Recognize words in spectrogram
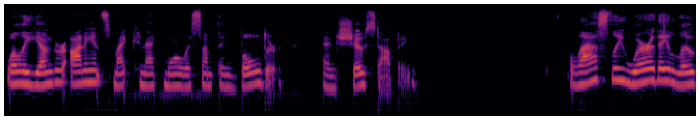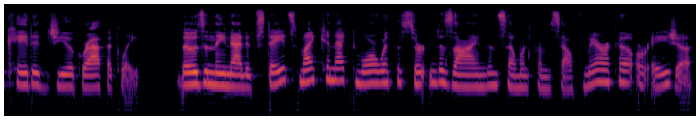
while a younger audience might connect more with something bolder and show stopping. Lastly, where are they located geographically? Those in the United States might connect more with a certain design than someone from South America or Asia.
